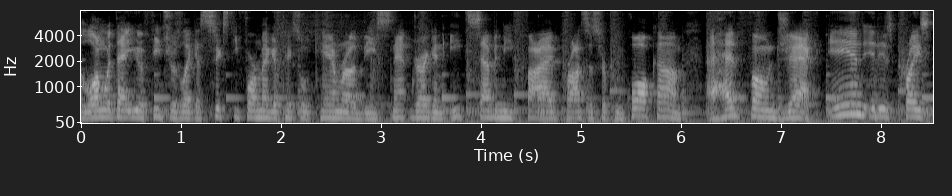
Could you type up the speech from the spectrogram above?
Along with that, you have features like a 64 megapixel camera, the Snapdragon 875 processor from Qualcomm, a headphone jack, and it is priced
